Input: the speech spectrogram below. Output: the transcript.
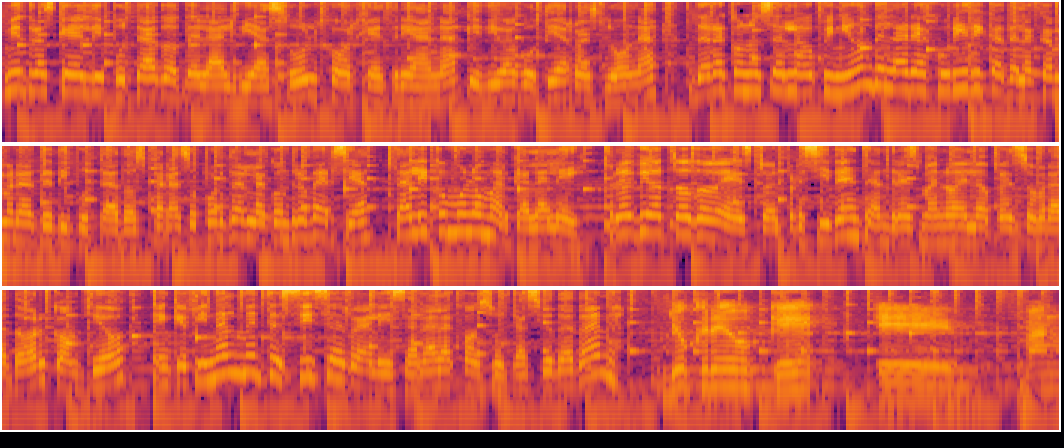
mientras que el diputado del Albiazul, Jorge Triana, pidió a Gutiérrez Luna dar a conocer la opinión del área jurídica de la Cámara de Diputados para soportar la controversia, tal y como lo marca la ley. Previo a todo esto, el presidente Andrés Manuel López Obrador confió en que finalmente sí se realizará la consulta ciudadana. Yo creo que eh, van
